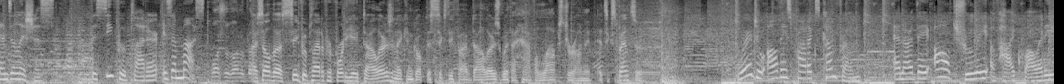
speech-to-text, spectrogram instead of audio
and delicious. The seafood platter is a must. I sell the seafood platter for $48 and it can go up to $65 with a half a lobster on it. It's expensive. Where do all these products come from? And are they all truly of high quality?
